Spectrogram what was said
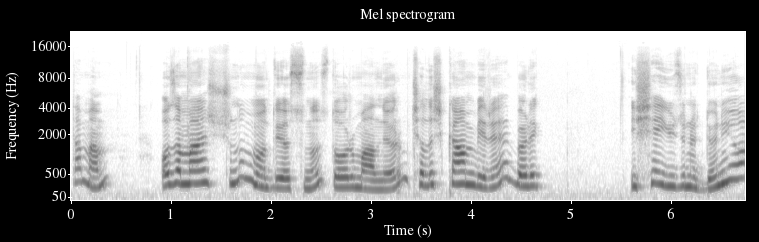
Tamam. O zaman şunu mu diyorsunuz? Doğru mu anlıyorum? Çalışkan biri böyle işe yüzünü dönüyor.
